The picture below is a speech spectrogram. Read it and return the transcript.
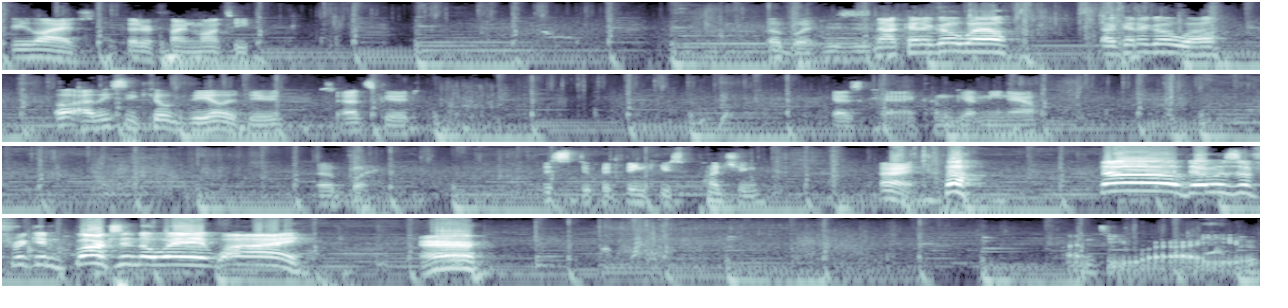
Three lives. Better find Monty. Oh boy, this is not gonna go well. Not gonna go well. Oh, at least he killed the other dude, so that's good. You guys can come get me now. Oh boy. This stupid thing keeps punching. Alright. Oh! No! There was a freaking box in the way! Why? Urgh. Auntie, where are you?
